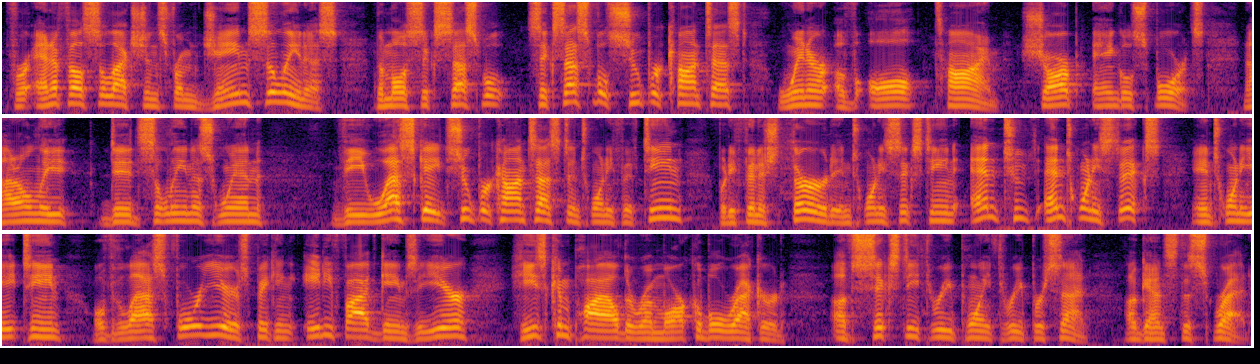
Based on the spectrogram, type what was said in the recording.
for NFL selections from James Salinas, the most successful successful super contest winner of all time. Sharp Angle Sports. Not only did Salinas win the Westgate Super Contest in 2015, but he finished third in 2016 and, two, and 26 in 2018 over the last four years, picking 85 games a year, he's compiled a remarkable record of 63.3% against the spread.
